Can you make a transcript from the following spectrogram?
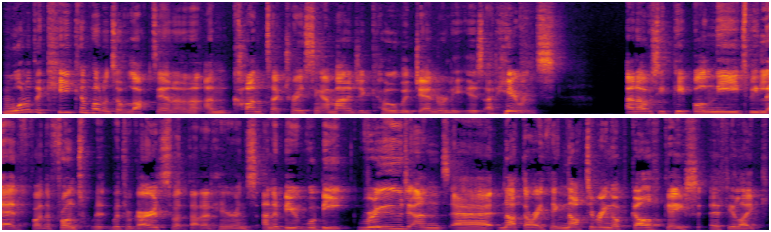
One of the key components of lockdown and, and contact tracing and managing COVID generally is adherence. And obviously people need to be led by the front with, with regards to that adherence. And it be, would be rude and uh, not the right thing not to bring up golfgate if you like.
